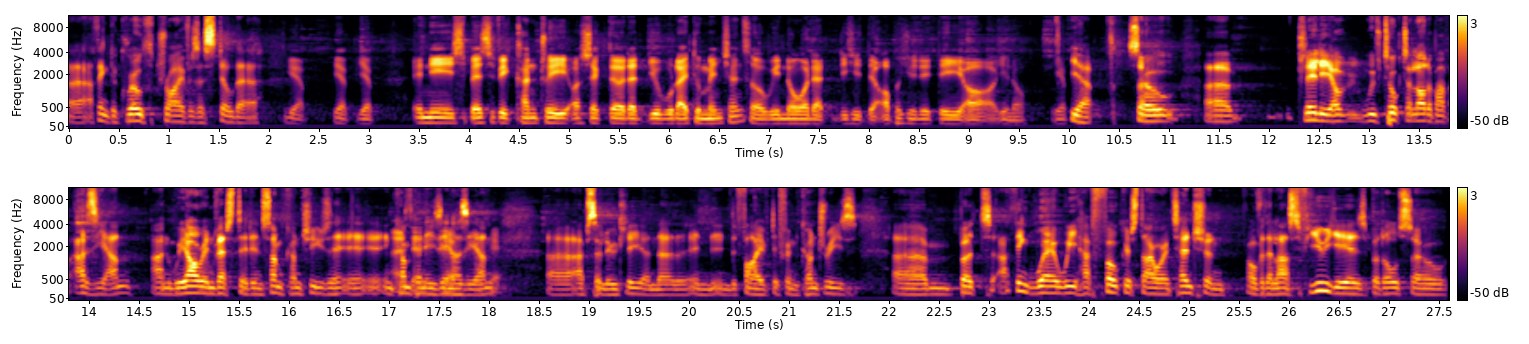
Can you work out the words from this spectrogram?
Uh, I think the growth drivers are still there. Yep, yep, yep. Any specific country or sector that you would like to mention so we know that this is the opportunity or, you know, yep. Yeah. So uh, clearly, uh, we've talked a lot about ASEAN, and we are invested in some countries, in, in companies in ASEAN. okay. Uh, absolutely, and uh, in, in the five different countries. Um, but I think where we have focused our attention over the last few years, but also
